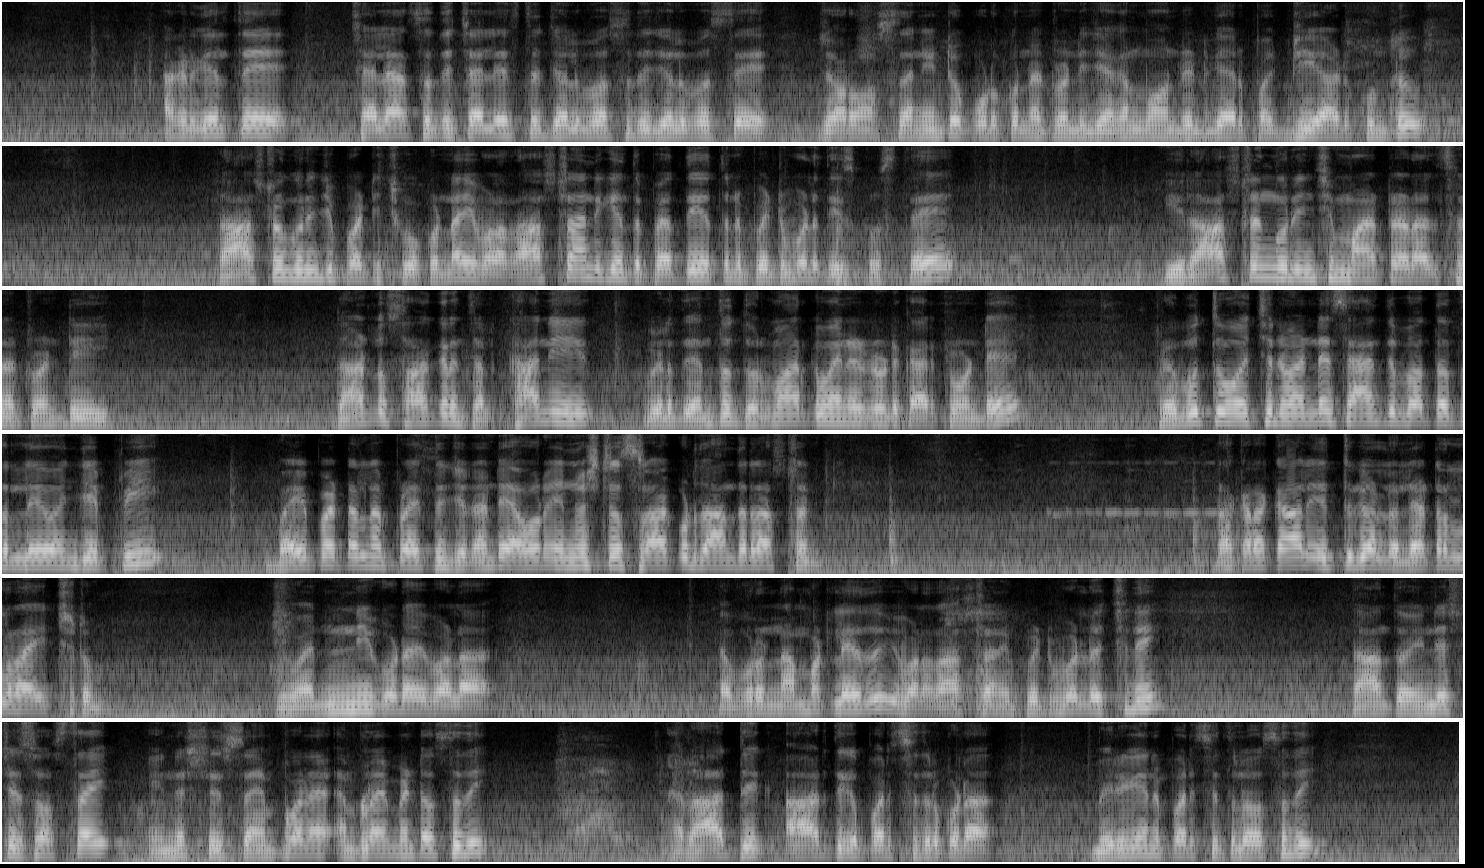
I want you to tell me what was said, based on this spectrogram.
అక్కడికి వెళ్తే చలి వస్తుంది జలుబు వస్తుంది జలుబు వస్తే జ్వరం వస్తుందని ఇంట్లో పడుకున్నటువంటి జగన్మోహన్ రెడ్డి గారు పబ్జీ ఆడుకుంటూ రాష్ట్రం గురించి పట్టించుకోకుండా ఇవాళ రాష్ట్రానికి ఇంత పెద్ద ఎత్తున పెట్టుబడి తీసుకొస్తే ఈ రాష్ట్రం గురించి మాట్లాడాల్సినటువంటి దాంట్లో సహకరించాలి. కానీ వీళ్ళది ఎంత దుర్మార్గమైనటువంటి కార్యక్రమం అంటే ప్రభుత్వం వచ్చిన వెంటనే శాంతి భద్రతలు లేవని చెప్పి భయపెట్టాలని ప్రయత్నించాడు అంటే ఎవరు ఇన్వెస్టర్స్ రాకూడదు ఆంధ్ర రాష్ట్రానికి. రకరకాల ఎత్తుగళ్ళు లెటర్లు రాయించడం ఇవన్నీ కూడా ఇవాళ ఎవరు నమ్మట్లేదు. ఇవాళ రాష్ట్రానికి పెట్టుబడులు వచ్చినాయి. దాంతో ఇండస్ట్రీస్ వస్తాయి. ఇండస్ట్రీస్ ఎంప్లాయ్ ఎంప్లాయ్మెంట్ వస్తుంది. ఆర్థిక ఆర్థిక పరిస్థితులు కూడా మెరుగైన పరిస్థితిలో వస్తుంది.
